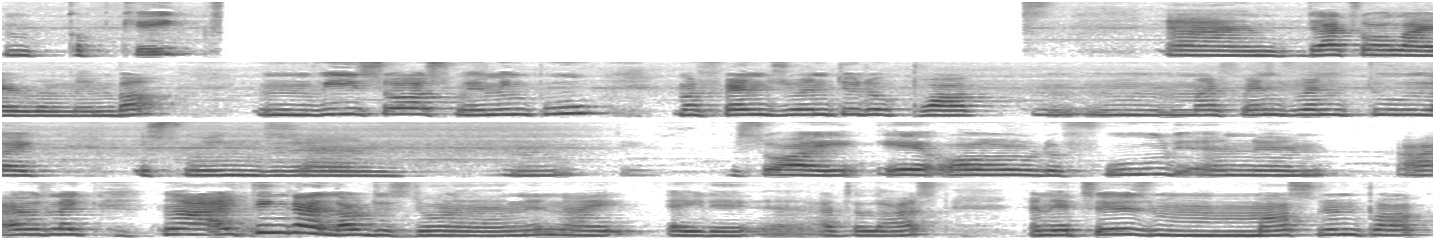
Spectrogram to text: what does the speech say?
cupcakes. And that's all I remember. We saw a swimming pool. My friends went to the park. My friends went to like the swings and so I ate all the food and then I was like, I think I love this donut, and then I ate it at the last, and it says Marsden Park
